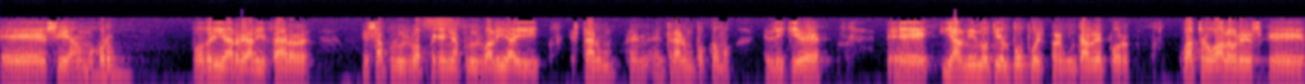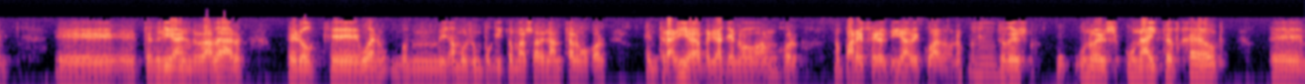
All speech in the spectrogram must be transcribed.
Eh, sí, a lo mejor podría realizar esa pequeña plusvalía y estar entrar un poco en liquidez eh, y al mismo tiempo pues preguntarle por cuatro valores que eh, tendría en radar pero que bueno digamos un poquito más adelante a lo mejor entraría ya que no a lo mejor no parece el día adecuado ¿no? entonces uno es United Health eh,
